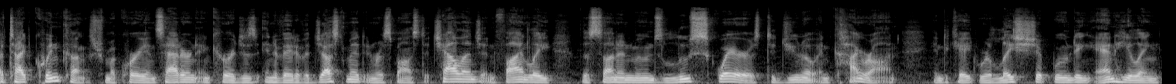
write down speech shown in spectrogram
A tight quincunx from Aquarian Saturn encourages innovative adjustment in response to challenge. And finally, the Sun and Moon's loose squares to Juno and Chiron indicate relationship wounding and healing,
